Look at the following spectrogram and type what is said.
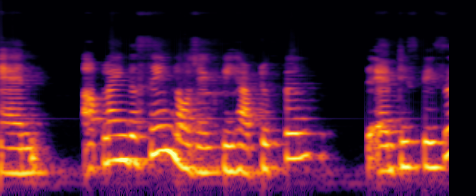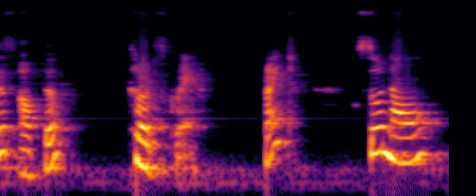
and applying the same logic we have to fill the empty spaces of the third square right? So now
